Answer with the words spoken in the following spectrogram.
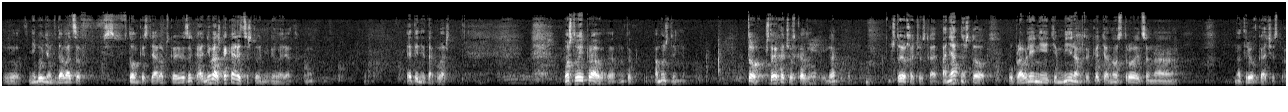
Вот. Не будем вдаваться в, в тонкости арабского языка. Не важно, какая разница, что они говорят. Это не так важно. Может, вы и правы, да? Ну, так, а может и нет. То, что я хочу сказать, да? Что я хочу сказать? Понятно, что управление этим миром, так сказать, оно строится на, на трех качествах,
